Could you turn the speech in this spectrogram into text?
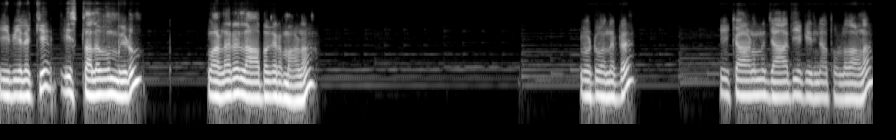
ഈ വിലയ്ക്ക് ഈ സ്ഥലവും വീടും വളരെ ലാഭകരമാണ്. ഇങ്ങോട്ട് വന്നിട്ട് ഈ കാണുന്ന ജാതിയൊക്കെ ഇതിന്റെ അകത്തുള്ളതാണ്.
